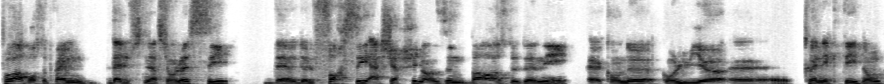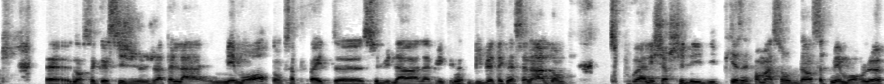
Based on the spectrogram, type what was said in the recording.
pas avoir ce problème d'hallucination là, c'est de, le forcer à chercher dans une base de données euh, qu'on a qu'on lui a euh, connecté. Donc, euh, dans ce cas-ci, je, l'appelle la mémoire. Donc, ça pourrait être celui de la, la, Bibliothèque nationale. Donc, qui pourrait aller chercher des, des pièces d'information dans cette mémoire-là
